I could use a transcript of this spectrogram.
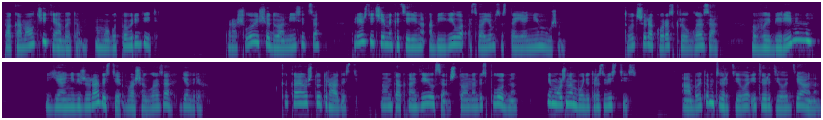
«Пока молчите об этом, могут повредить». Прошло еще два месяца, прежде чем Екатерина объявила о своем состоянии мужу. Тот широко раскрыл глаза – «Вы беременны?» «Я не вижу радости в ваших глазах, Генрих». «Какая уж тут радость. Он так надеялся, что она бесплодна, и можно будет развестись». Об этом твердила и твердила Диана.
